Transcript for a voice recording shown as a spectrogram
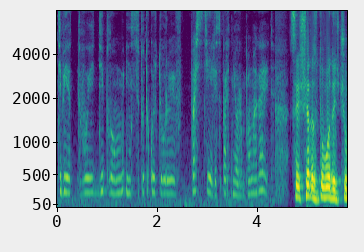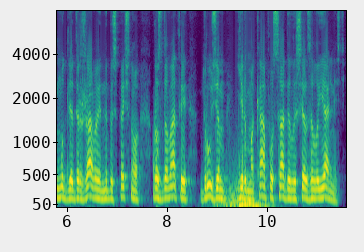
Тебе твой диплом Института культуры в постели с партнером помогает? Це ще раз доводить, чому для держави небезпечно роздавати друзям Єрмака посади лише за лояльність,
